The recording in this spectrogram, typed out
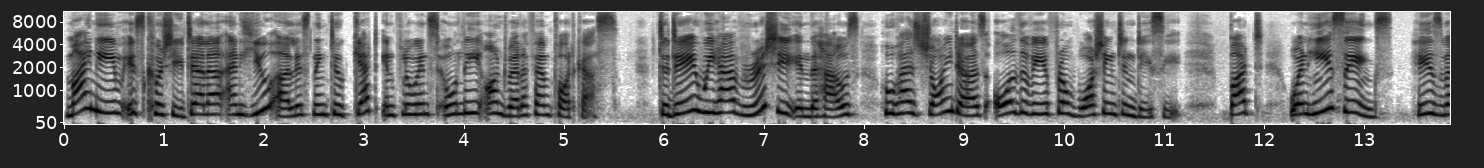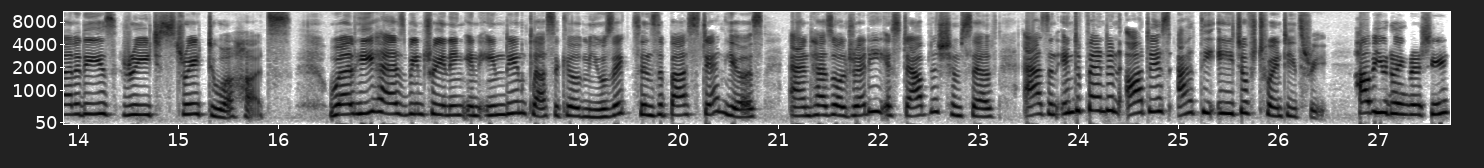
My name is Khushi Tella, and you are listening to Get Influenced only on Red FM podcasts. Today we have Rishi in the house who has joined us all the way from Washington, D.C. But when he sings, his melodies reach straight to our hearts. Well, he has been training in Indian classical music since the past 10 years and has already established himself as an independent artist at the age of 23. How are you doing, Rishi?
